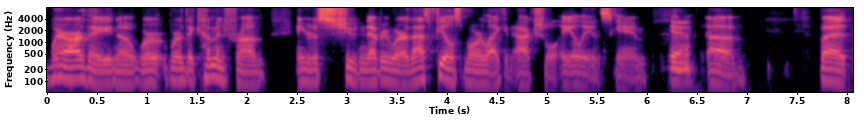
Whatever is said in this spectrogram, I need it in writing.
where are they? You know, where where are they coming from? And you're just shooting everywhere. That feels more like an actual aliens game. Yeah. Um, but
